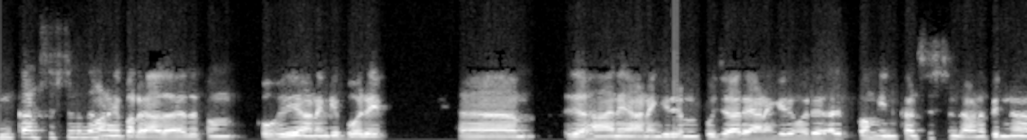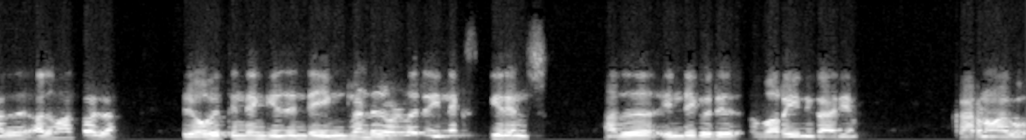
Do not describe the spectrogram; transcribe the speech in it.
ഇൻകൺസിസ്റ്റന്റ് എന്ന് വേണമെങ്കിൽ പറയാം. അതായത് ഇപ്പം കോഹ്ലി ആണെങ്കിൽ പോലെയും ജഹാനെ ആണെങ്കിലും പുജാര ആണെങ്കിലും ഒരു അല്പം ഇൻകൺസിസ്റ്റന്റ് ആണ്. പിന്നെ അത് അത് മാത്രമല്ല രോഹിത്തിന്റെയും ഗില്ലിന്റെയും ഇംഗ്ലണ്ടിലുള്ള ഒരു ഇൻഎക്സ്പീരിയൻസ് അത് ഇന്ത്യയ്ക്ക് ഒരു വറീന് കാര്യം കാരണമാകുമോ?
